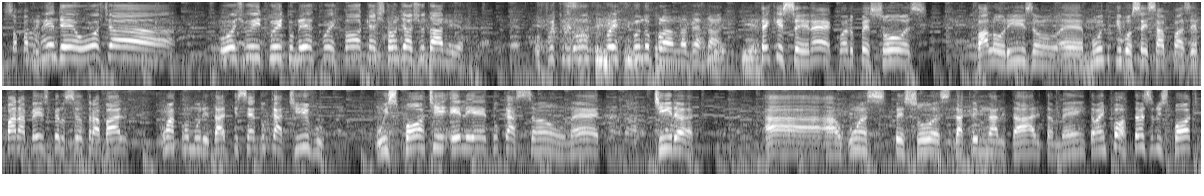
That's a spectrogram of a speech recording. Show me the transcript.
só pra brincar? Rendeu. Hoje, a, hoje o intuito mesmo foi só a questão de ajudar mesmo. O futebol foi em segundo plano, na verdade. Tem que ser, né? Quando pessoas valorizam é, muito o que vocês sabem fazer. Parabéns pelo seu trabalho. com a comunidade, que isso é educativo. O esporte, ele é educação, né? Tira a- algumas pessoas da criminalidade também. Então a importância do esporte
